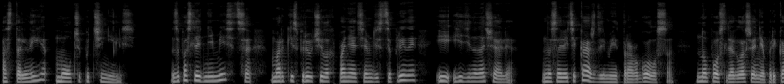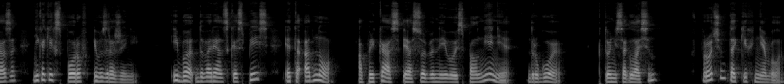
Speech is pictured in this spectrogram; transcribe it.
Остальные молча подчинились. За последние месяцы Маркиз приучил их понятиям дисциплины и единоначалия. На совете каждый имеет право голоса, но после оглашения приказа никаких споров и возражений. Ибо дворянская спесь – это одно, а приказ и особенно его исполнение – другое. Кто не согласен? Впрочем, таких не было.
